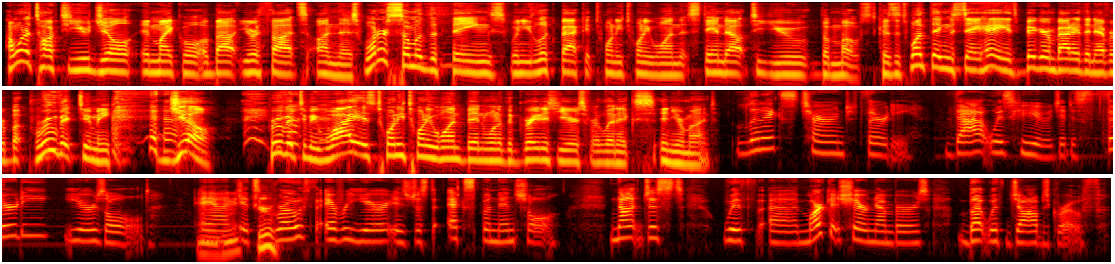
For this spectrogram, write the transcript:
I want to talk to you, Jill and Michael, about your thoughts on this. What are some of the things when you look back at 2021 that stand out to you the most? Because it's one thing to say, hey, it's bigger and better than ever, but prove it to me. Jill, prove it to me. Why has 2021 been one of the greatest years for Linux in your mind? Linux turned 30. That was huge. It is 30 years old. And its True. growth every year is just exponential, not just with uh, market share numbers, but with jobs growth,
